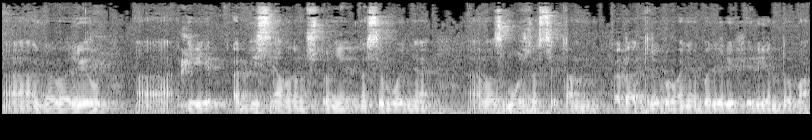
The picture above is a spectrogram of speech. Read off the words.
э, говорил э, и объяснял им, что нет на сегодня возможности, там, когда требования были референдума,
